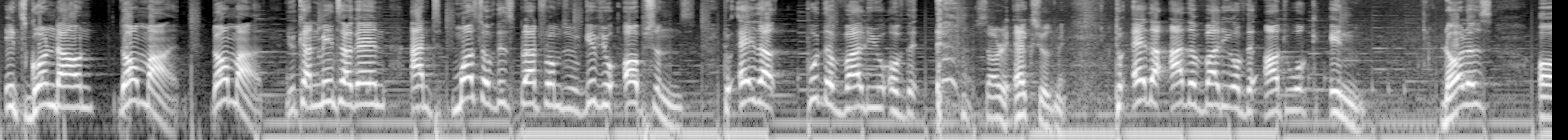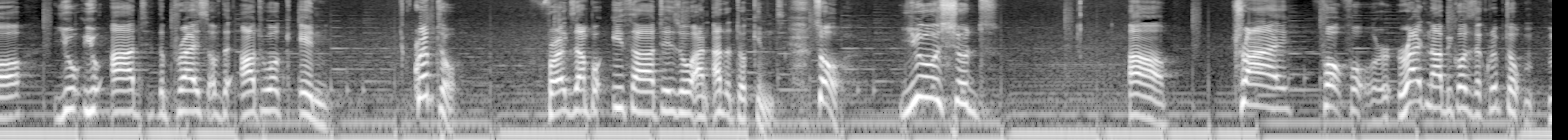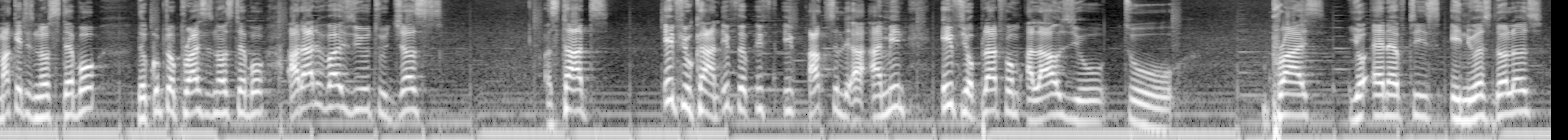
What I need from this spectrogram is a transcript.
it's gone down, don't mind, don't mind. You can mint again, and most of these platforms will give you options to either put the value of the sorry, excuse me to either add the value of the artwork in dollars or you you add the price of the artwork in crypto. For example ether Tezos, and other tokens. So you should uh, try for for right now because the crypto market is not stable the crypto price is not stable i'd advise you to just start if you can if the if, if actually i mean if your platform allows you to price your nfts in us dollars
